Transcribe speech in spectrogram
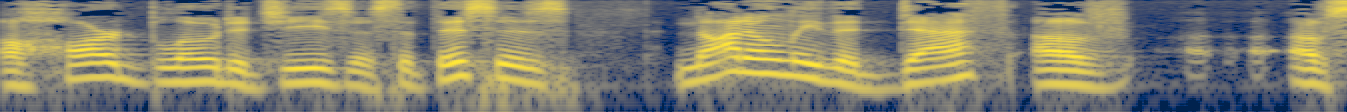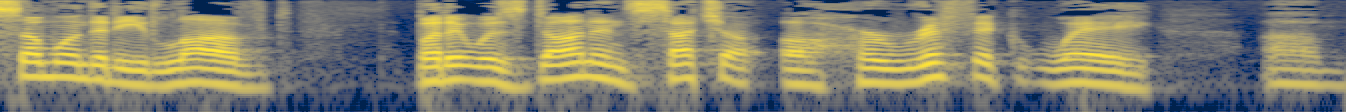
a hard blow to Jesus, that this is not only the death of, of someone that he loved, but it was done in such a, a horrific way um,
